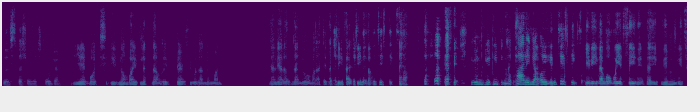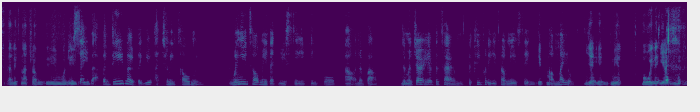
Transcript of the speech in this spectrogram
with special needs children. Yeah, but the number is less than it's very fewer than the man than the other than the woman. I think I think I think so. the statistics now. You, you, you've been No, your own it, statistics. it, it's about where you're seeing it. That it, it's and it's natural. The, um, You say it, that, but do you know that you actually told me when you told me that you see people out and about, the Mm. majority of the time, the people that you tell me you see it are males. yeah, it's male. But when you hear most the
